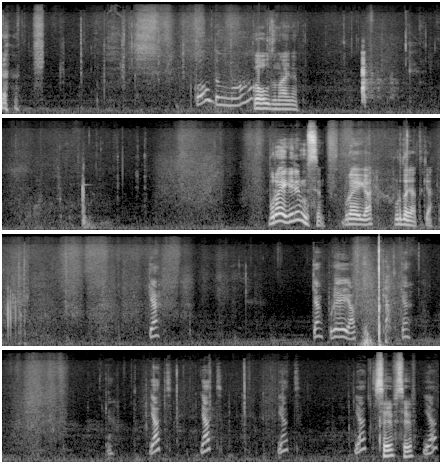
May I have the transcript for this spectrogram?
Golden mu? Golden aynen. Buraya gelir misin? Buraya gel. Burada yat gel. Gel. Gel buraya yat. Gel. Gel. Gel. Yat. Yat. Yat. Yat. Sev sev. Yat.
